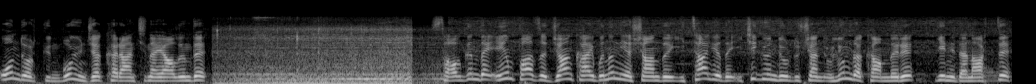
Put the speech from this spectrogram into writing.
14 gün boyunca karantinaya alındı. Salgında en fazla can kaybının yaşandığı İtalya'da iki gündür düşen ölüm rakamları yeniden arttı.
